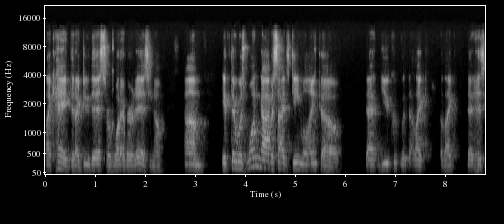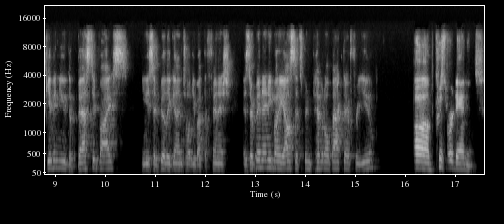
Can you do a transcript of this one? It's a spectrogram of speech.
like, hey, did I do this or whatever it is, you know? Um, if there was one guy besides Dean Malenko that you could like, like that has given you the best advice, and you said Billy Gunn told you about the finish. Has there been anybody else that's been pivotal back there for you? Um, Christopher Daniels.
